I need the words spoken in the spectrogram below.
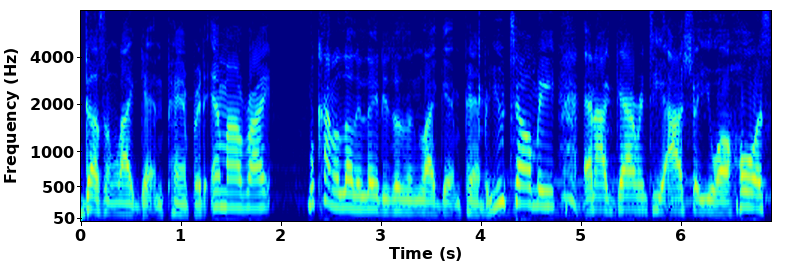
doesn't like getting pampered? Am I right? What kind of lovely lady doesn't like getting pampered? You tell me, and I guarantee I'll show you a horse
